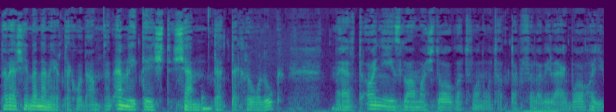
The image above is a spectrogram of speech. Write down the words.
de a versenyben nem értek oda. Tehát említést sem tettek róluk, mert annyi izgalmas dolgot vonultattak föl a világból, hogy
